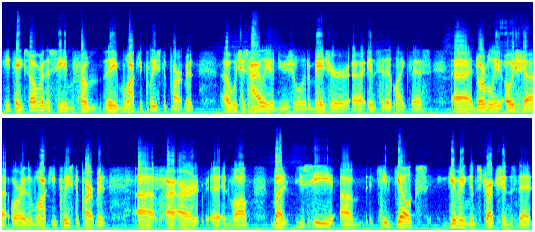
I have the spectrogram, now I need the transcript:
he takes over the scene from the Milwaukee Police Department, uh, which is highly unusual in a major uh, incident like this. Uh, normally, OSHA or the Milwaukee Police Department uh, are, are uh, involved, but you see um, Keith Gilkes giving instructions that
